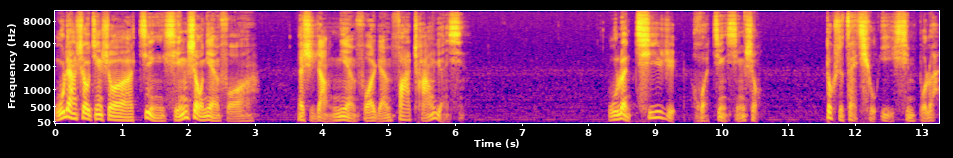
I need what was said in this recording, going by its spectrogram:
无量寿经说尽形寿念佛，那是让念佛人发长远心。无论七日或尽形寿，都是在求一心不乱。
